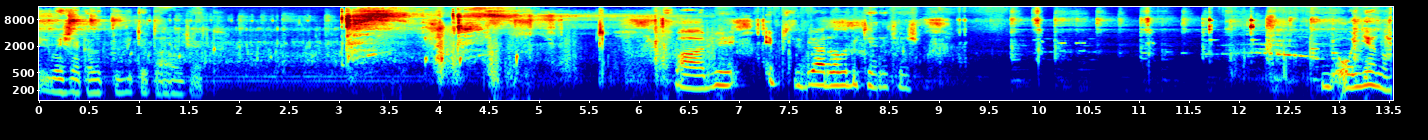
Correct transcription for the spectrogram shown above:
25 dakikalık bir video daha olacak. Abi hepsi bir aralı bir kere çalışma. Bir oynayalım.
